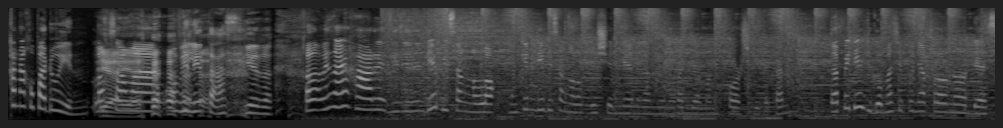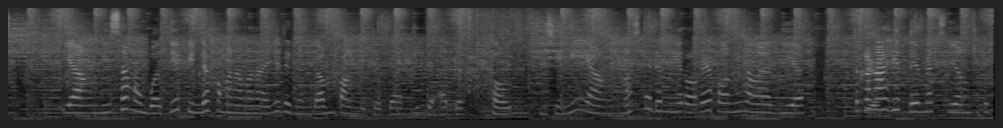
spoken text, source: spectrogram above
kan aku paduin lock Iya, sama iya. mobilitas gitu. Kalau misalnya Harit di sini dia bisa ngelock, mungkin dia bisa ngelock Lucian-nya dengan menggunakan zaman force gitu kan. Tapi dia juga masih punya chrono dash yang bisa membuat dia pindah ke mana-mana aja dengan gampang gitu. Dan juga ada cloud di sini yang masih ada mirrornya. Kalau misalnya dia terkena hit damage yang cukup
